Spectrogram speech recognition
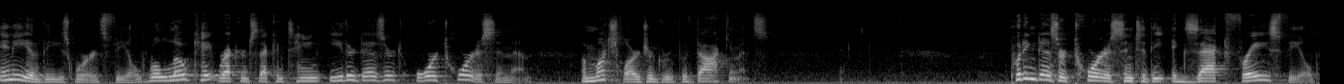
any of these words field will locate records that contain either desert or tortoise in them, a much larger group of documents. Putting desert tortoise into the exact phrase field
